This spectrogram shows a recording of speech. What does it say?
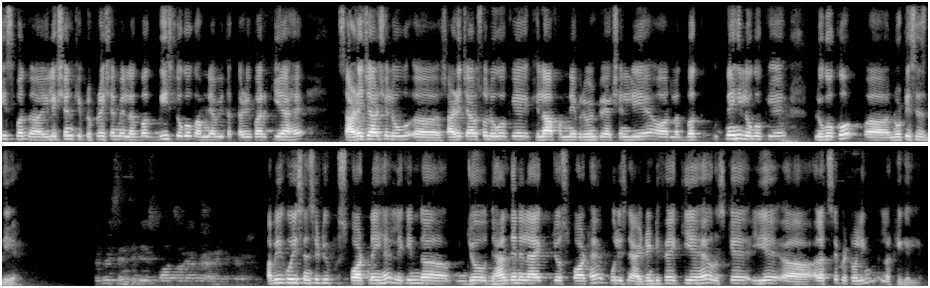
इस इलेक्शन की प्रिपरेशन में लगभग 20 लोगों को हमने अभी तक तड़ीपार किया है। साढ़े चार सौ लोग साढ़े चार सौ लोगों के खिलाफ हमने प्रिवेंटिव एक्शन लिए है और लगभग उतने ही लोगों के, लोगों को नोटिस दिए हैं? अभी कोई सेंसिटिव स्पॉट नहीं है, लेकिन जो ध्यान देने लायक जो स्पॉट है, पुलिस ने आइडेंटिफाई किए हैं और उसके लिए अलग से पेट्रोलिंग रखी गई है।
